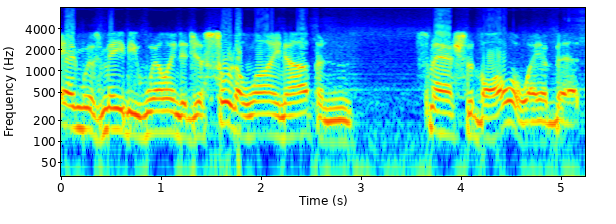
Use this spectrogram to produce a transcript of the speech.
and was maybe willing to just sort of line up and smash the ball away a bit.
